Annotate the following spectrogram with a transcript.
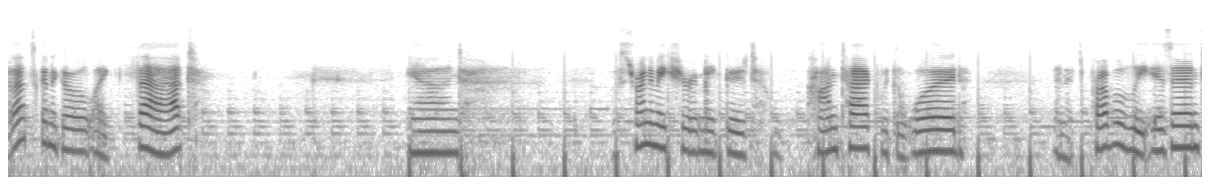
that's going to go like that. And I was trying to make sure it made good contact with the wood and it probably isn't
